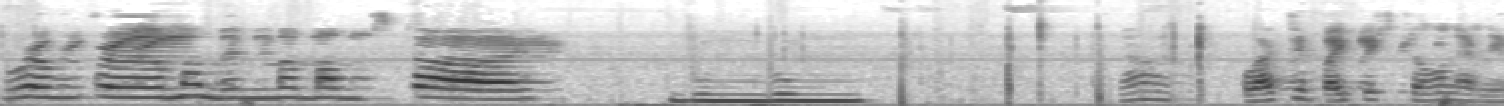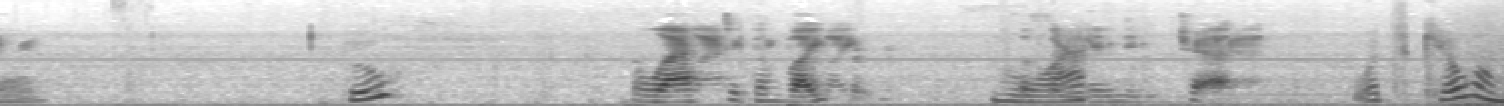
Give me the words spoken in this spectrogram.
Vroom, vroom, I'm in my mom's car. Boom boom. No. Galactic Viper's killing everyone. Who? Galactic Viper. That's Black. like in the chat. Let's kill him.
